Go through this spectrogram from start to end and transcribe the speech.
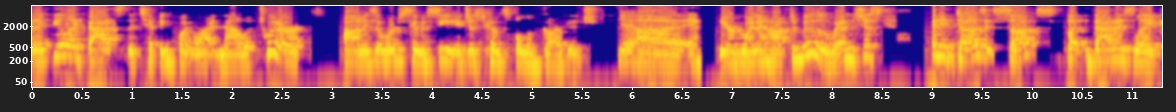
and i feel like that's the tipping point we're at now with twitter um, is that we're just going to see it just becomes full of garbage yeah, uh, and you're going to have to move. And it's just, and it does, it sucks, but that is like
